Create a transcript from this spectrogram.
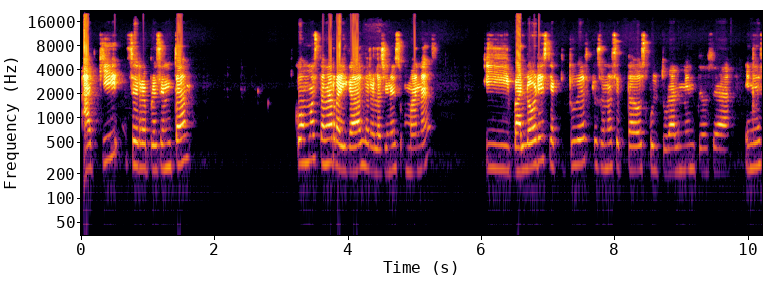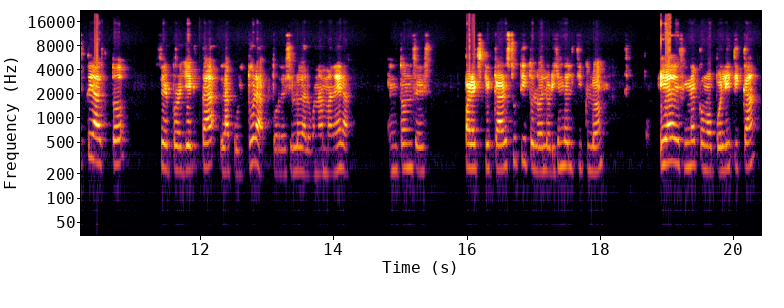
aquí se representa cómo están arraigadas las relaciones humanas y valores y actitudes que son aceptados culturalmente, o sea, en este acto se proyecta la cultura, por decirlo de alguna manera. Entonces, para explicar su título, el origen del título, ella define como política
